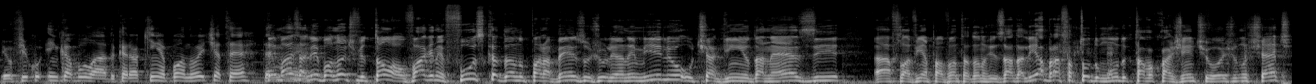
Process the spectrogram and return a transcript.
Eu fico encabulado. Carioquinha, boa noite até. até Tem mais amanhã. ali, boa noite, Vitão. Ó, O Wagner Fusca dando parabéns, o Juliano Emílio, o Tiaguinho Danese, a Flavinha Pavan tá dando risada ali. Abraço a todo mundo que tava com a gente hoje no chat.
